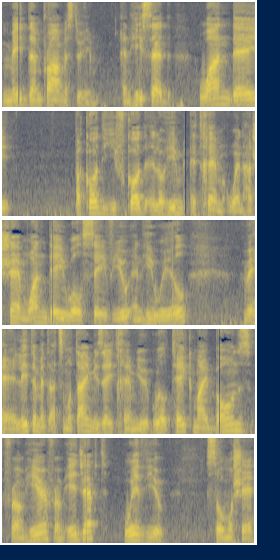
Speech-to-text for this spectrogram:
made them promise to him. And he said, One day Pakod Yifkod Elohim Etchem, when Hashem one day will save you, and He will. Ve'elitem et atzmotai mizeitchem. You will take my bones from here, from Egypt, with you. So Moshe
